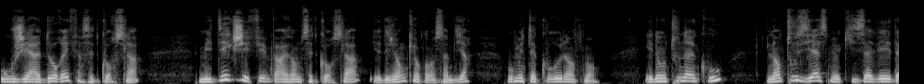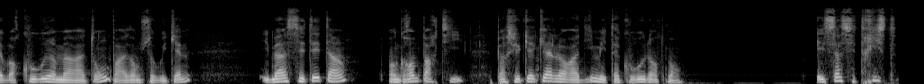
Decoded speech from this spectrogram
ou j'ai adoré faire cette course-là, mais dès que j'ai fait, par exemple, cette course-là, il y a des gens qui ont commencé à me dire, oh, mais t'as couru lentement. Et donc, tout d'un coup, l'enthousiasme qu'ils avaient d'avoir couru un marathon, par exemple ce week-end, eh ben, s'est éteint en grande partie parce que quelqu'un leur a dit mais t'as couru lentement. Et ça c'est triste.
